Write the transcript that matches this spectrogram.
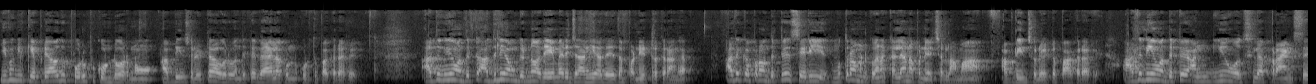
இவங்களுக்கு எப்படியாவது பொறுப்பு கொண்டு வரணும் அப்படின்னு சொல்லிட்டு அவர் வந்துட்டு வேலை கொண்டு கொடுத்து பார்க்குறாரு. அதுவே வந்துட்டு அதுலேயும் அவங்க இன்னும் அதே மாதிரி ஜாலியாக அதை தான் பண்ணிட்டு இருக்கிறாங்க. அதுக்கப்புறம் வந்துட்டு சரி முத்துராமனுக்கு வேணால் கல்யாணம் பண்ணி வச்சிடலாமா அப்படின்னு சொல்லிட்டு பார்க்குறாரு அதுலேயும் வந்துட்டு அங்கேயும் ஒரு சில ப்ராங்க்ஸு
